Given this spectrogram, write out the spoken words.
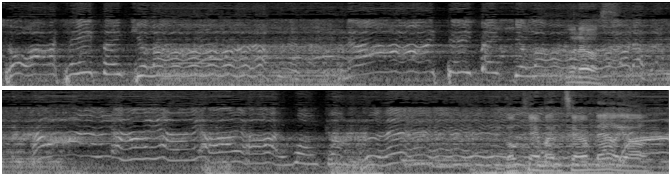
So I say thank you, Lord. And I say thank you, Lord. What else? I, I, I, I, I won't complain. Go Cam about to tear him down, y'all.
